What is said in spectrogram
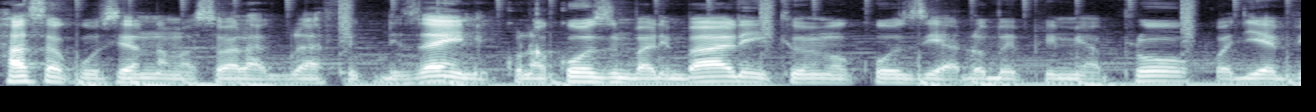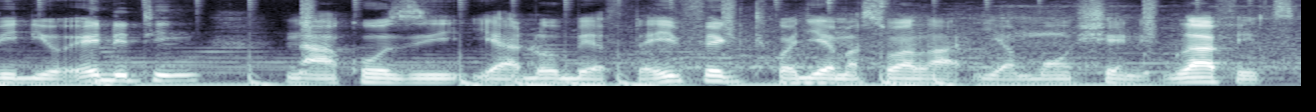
hasa kuhusiana na masuala ya graphic design. Kuna kozi mbalimbali ikiwemo kozi ya adobe premiere pro kwa ajili ya video editing na kozi ya adobe after Effects kwa ajili ya masuala ya motion graphics.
